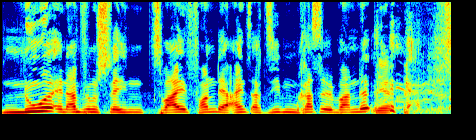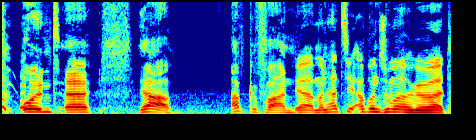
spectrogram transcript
nur in Anführungsstrichen zwei von der 187 Rasselbande. Ja. Und äh, ja, abgefahren. Ja, man hat sie ab und zu mal gehört.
